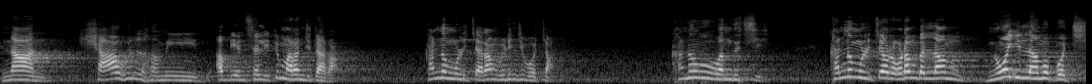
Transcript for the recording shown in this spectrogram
நான் ஷாகுல் ஹமீத் அப்படின்னு சொல்லிட்டு மறைஞ்சிட்டாராம். கண்ணை முழிச்சாராம் விடிஞ்சு போச்சான் கனவு வந்துச்சு. கண்ணு முழிச்சு அவர் உடம்பெல்லாம் நோய் இல்லாமல் போச்சு.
